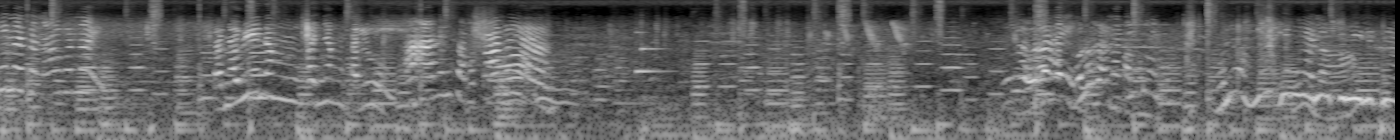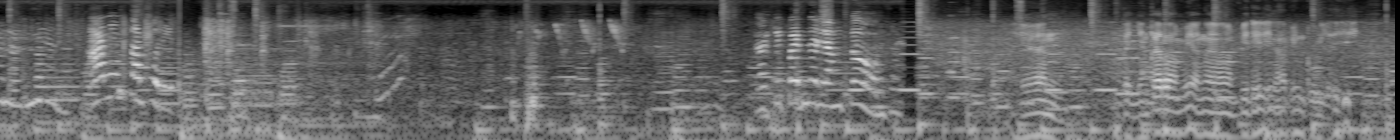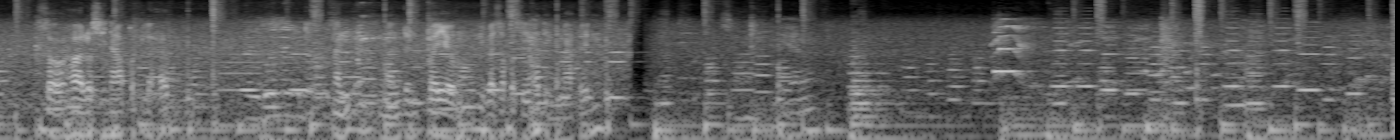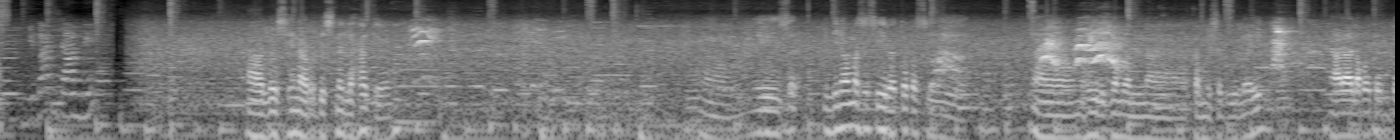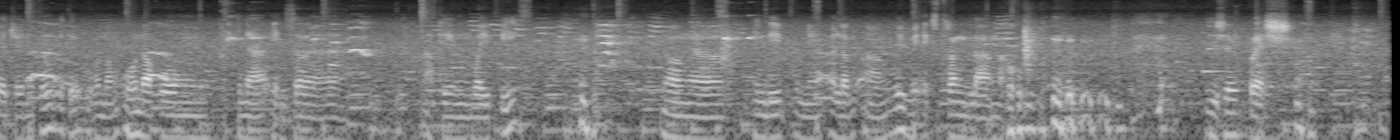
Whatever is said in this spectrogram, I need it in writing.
Na, tanawa na eh. Tanawin ang kanyang talong. Ah, anim sa magkano yan? Wala eh. Wala na dito. Wala, yan, yan nga lang, pinilit nga lang yan. Anim sa pulit. Thirty-five na lang to. Ayan. Ganyang karami ang uh, binili namin gulay. So, halos hinapot lahat. Nan nandun pa yung iba sa kusina. Tingnan natin. Ayan. Diba ang dami? Halos hinarvest na lahat eh. Eh, hindi naman masisira to kasi ah, mahilig naman na kami sa gulay. Naalala ko itong pecha na to. Ito yung unang-una kong kinain sa aking YP. Nung ah, hindi po niya alam ang, uy, may extrang langaw. Hindi siya fresh.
